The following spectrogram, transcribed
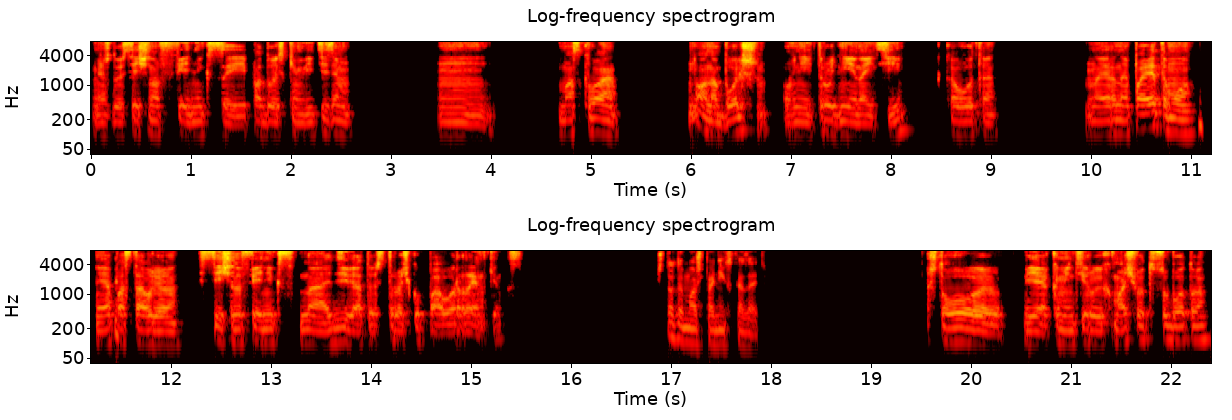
между Сеченов Феникс и Подольским Витязем. Москва, ну, она больше, в ней труднее найти кого-то. Наверное, поэтому я поставлю Сеченов Феникс на девятую строчку Power Rankings. Что ты можешь по них сказать? Что я комментирую их матч в эту субботу.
